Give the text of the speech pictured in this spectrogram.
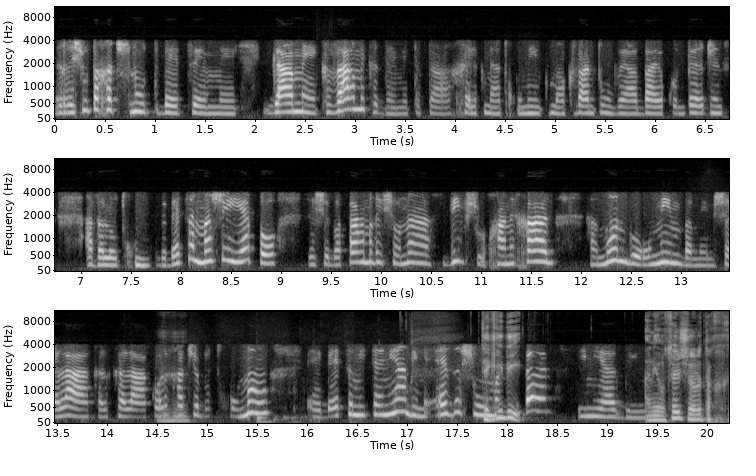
רשות החדשנות בעצם גם כבר מקדמת את חלק מהתחומים, כמו הקוונטום והביו-קונברג'נס, אבל עוד תחומים. ובעצם מה שיהיה פה זה שבפעם הראשונה, סביב שולחן אחד, המון גורמים בממשלה, הכלכלה, כל אחד שבתחומו, בעצם ייתן יד עם איזשהו מצפן. עם יעדים. אני רוצה לשאול אותך,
